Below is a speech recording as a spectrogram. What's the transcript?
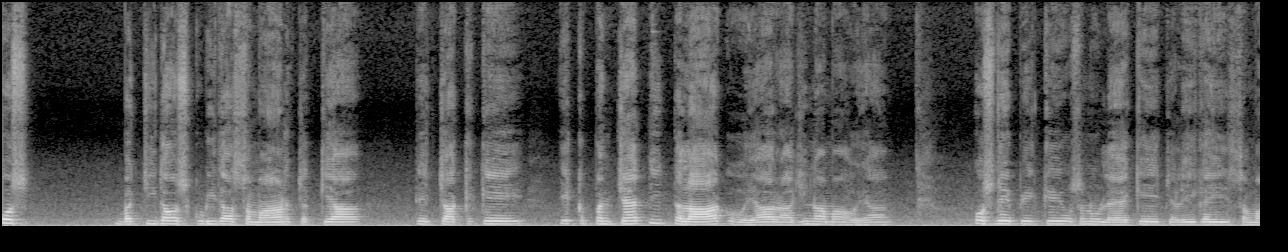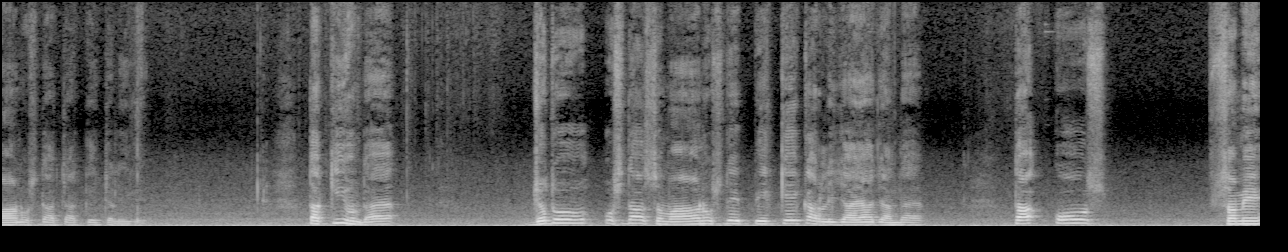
ਉਸ ਬੱਚੀ ਦਾ, ਉਸ ਕੁੜੀ ਦਾ ਸਮਾਨ ਚੱਕਿਆ। ਤੇ ਚੱਕ ਕੇ ਇੱਕ ਪੰਚਾਇਤੀ ਤਲਾਕ ਹੋਇਆ, ਰਾਜੀਨਾਮਾ ਹੋਇਆ। ਉਸ ਦੇ ਪੇਕੇ ਉਸ ਨੂੰ ਲੈ ਕੇ ਚਲੇ ਗਏ, ਸਮਾਨ ਉਸ ਦਾ ਚੱਕ ਕੇ ਚਲੇ ਗਏ। ਤਾਂ ਕੀ ਹੁੰਦਾ ਹੈ? ਜਦੋਂ ਉਸ ਦਾ ਸਮਾਨ ਉਸ ਦੇ ਪੇਕੇ ਘਰ ਲਿਜਾਇਆ ਜਾਂਦਾ ਹੈ, ਤਾਂ ਉਸ ਸਮੇਂ,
